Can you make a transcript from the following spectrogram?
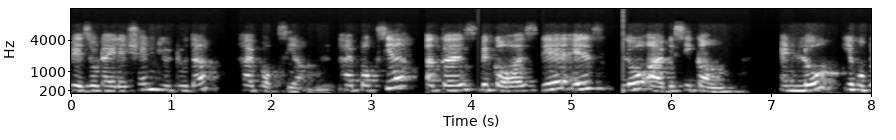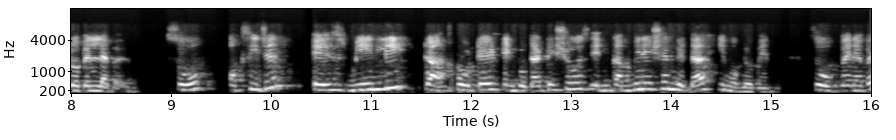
vasodilation due to the hypoxia. Hypoxia occurs because there is low RBC count and low hemoglobin level. So oxygen is mainly transported into the tissues in combination with the hemoglobin. So whenever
